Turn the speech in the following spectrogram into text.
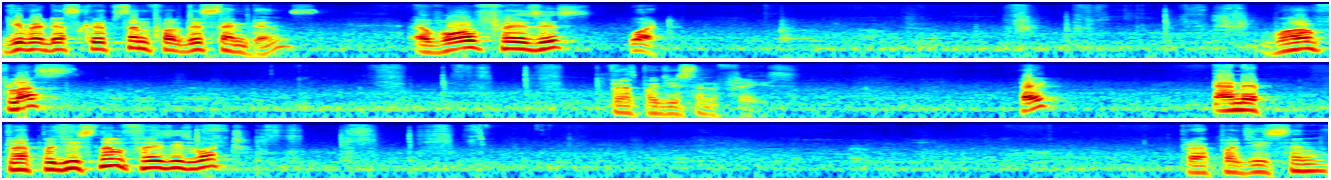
give a description for this sentence, a verb phrase is what? Verb plus preposition phrase. Right? And a prepositional phrase is what? Preposition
